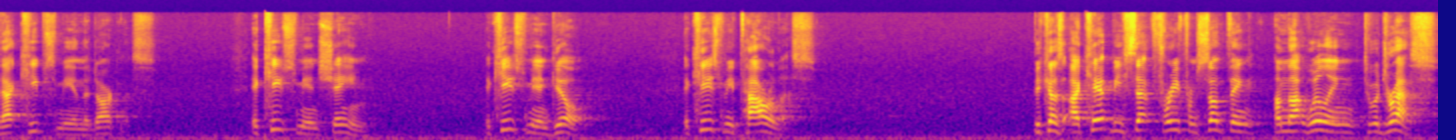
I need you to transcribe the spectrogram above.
That keeps me in the darkness. It keeps me in shame. It keeps me in guilt. It keeps me powerless. Because I can't be set free from something I'm not willing to address.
